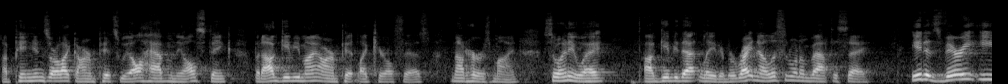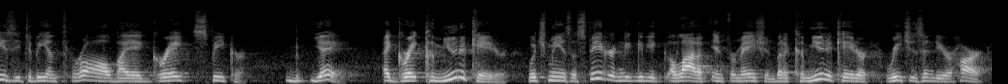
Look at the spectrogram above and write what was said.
opinions are like armpits. We all have them, they all stink, but I'll give you my armpit, like Carol says. Not hers, mine. So, anyway, I'll give you that later. But right now, listen to what I'm about to say. It is very easy to be enthralled by a great speaker. Yay, a great communicator, which means a speaker can give you a lot of information, but a communicator reaches into your heart.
